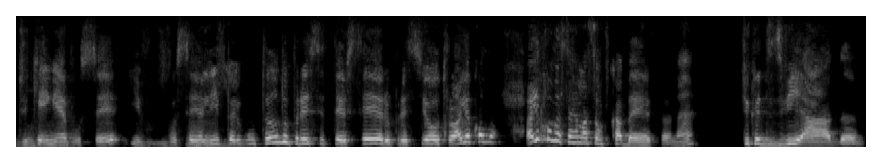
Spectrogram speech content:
de quem uhum. é você e você uhum. ali perguntando para esse terceiro, para esse outro, olha como, olha como essa relação fica aberta, né? Fica desviada,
